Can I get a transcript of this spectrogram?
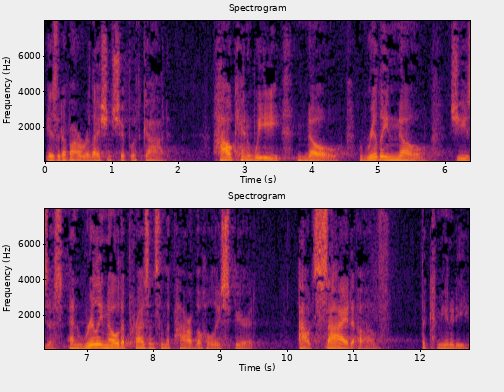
is it of our relationship with God? How can we know, really know Jesus and really know the presence and the power of the Holy Spirit outside of the community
